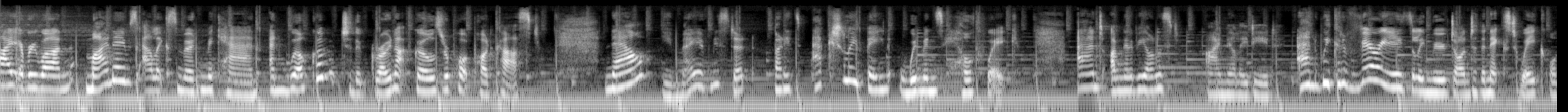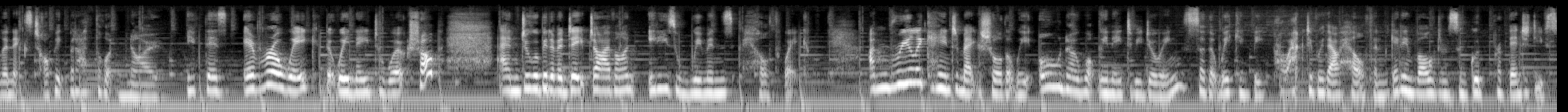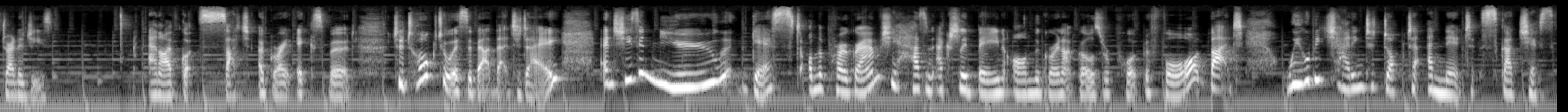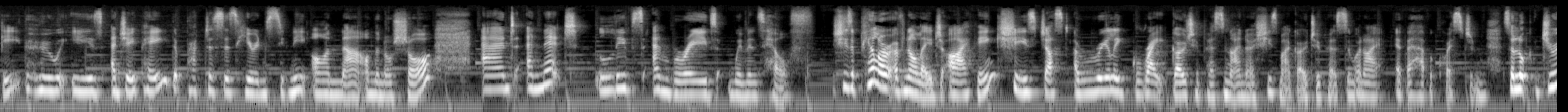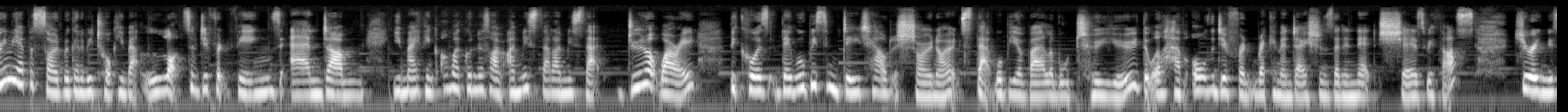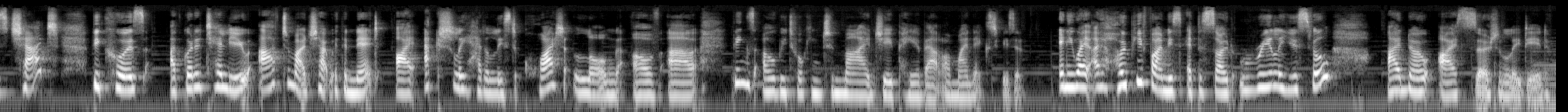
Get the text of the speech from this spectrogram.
Hi, everyone. My name's Alex Merton McCann, and welcome to the Grown Up Girls Report podcast. Now, you may have missed it, but it's actually been Women's Health Week. And I'm going to be honest, I nearly did. And we could have very easily moved on to the next week or the next topic, but I thought, no, if there's ever a week that we need to workshop and do a bit of a deep dive on, it is Women's Health Week. I'm really keen to make sure that we all know what we need to be doing so that we can be proactive with our health and get involved in some good preventative strategies and I've got such a great expert to talk to us about that today. And she's a new guest on the program. She hasn't actually been on the Grown Up Girls Report before, but we will be chatting to Dr. Annette Skarschewski, who is a GP that practices here in Sydney on, uh, on the North Shore. And Annette lives and breathes women's health she's a pillar of knowledge, I think. She's just a really great go to person. I know she's my go to person when I ever have a question. So, look, during the episode, we're going to be talking about lots of different things. And um, you may think, oh my goodness, I, I missed that, I missed that. Do not worry, because there will be some detailed show notes that will be available to you that will have all the different recommendations that Annette shares with us during this chat. Because I've got to tell you, after my chat with Annette, I actually had a list quite long of uh, things I will be talking to my GP about on my next visit. Anyway, I hope you find this episode really useful. I know I certainly did.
